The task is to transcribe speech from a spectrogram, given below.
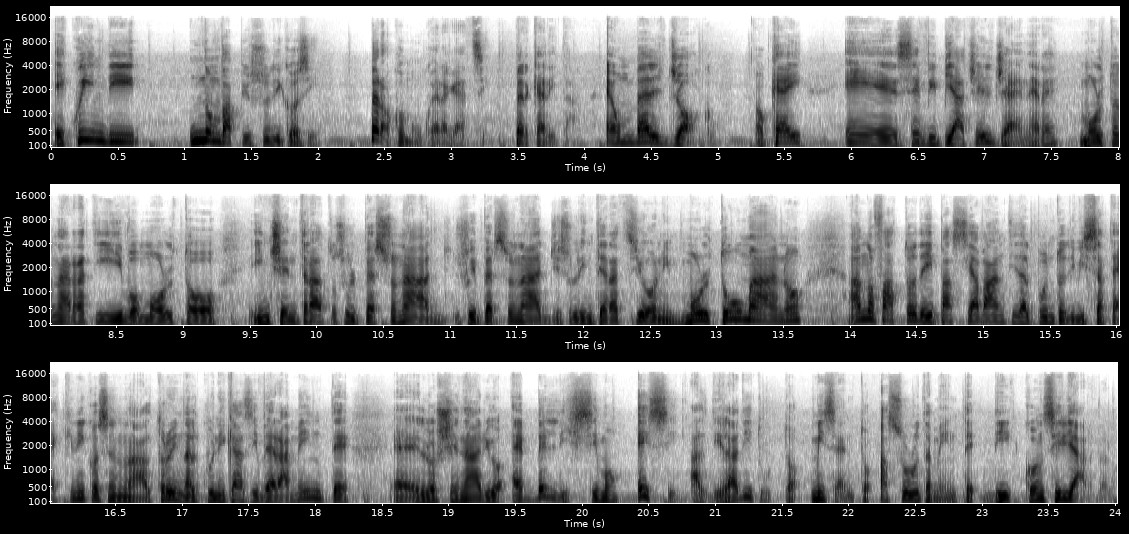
E quindi non va più su di così. Però comunque ragazzi, per carità, è un bel gioco, ok? E se vi piace il genere, molto narrativo, molto incentrato personaggio, sui personaggi, sulle interazioni, molto umano, hanno fatto dei passi avanti dal punto di vista tecnico, se non altro, in alcuni casi veramente eh, lo scenario è bellissimo e sì, al di là di tutto, mi sento assolutamente di consigliarvelo.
